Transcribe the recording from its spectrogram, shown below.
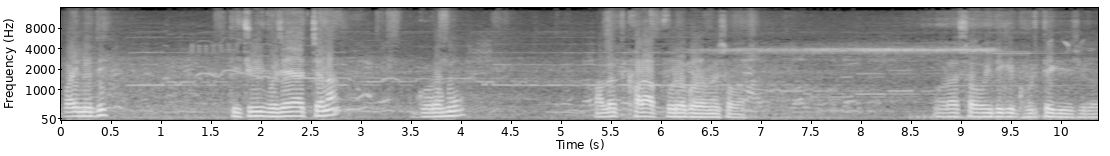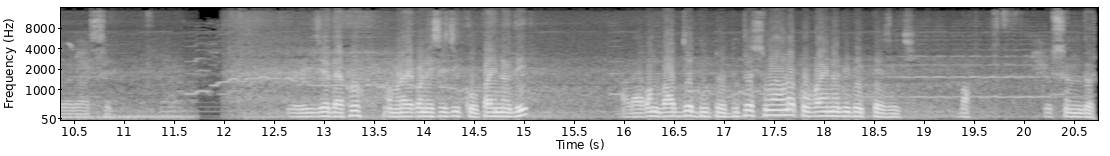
কোপাই নদী। কিছুই বোঝা যাচ্ছে না। গরমে। হালত খারাপ, পুরো গরমে সবার। ওরা সব ওইদিকে ঘুরতে গিয়েছিল ওরা আসছে। এই যে দেখো, আমরা এখন এসেছি কোপাই নদী। আর এখন বাজছে দুটো। দুটোর সময় আমরা কোপাই নদী দেখতে এসেছি। বাহ, খুব সুন্দর।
